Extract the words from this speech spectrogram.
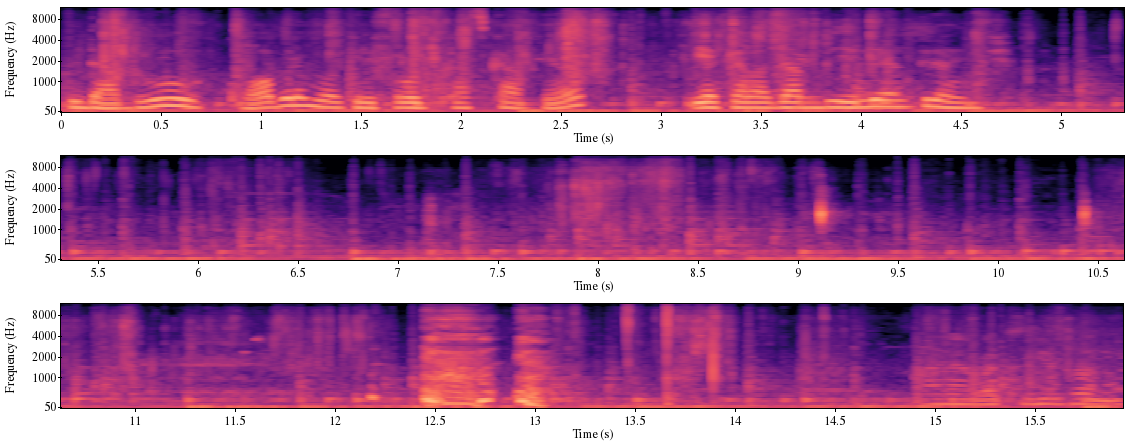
Cuidado, cobra, amor, que ele falou de cascavel. E aquelas abelhas grandes. Ah, não, não vai conseguir entrar não.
